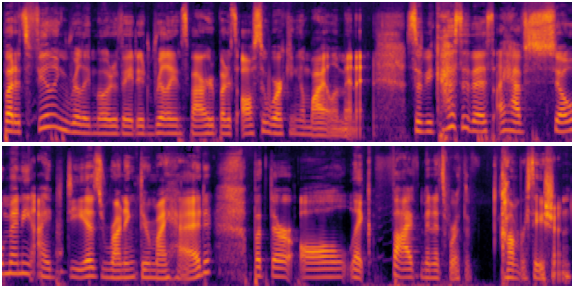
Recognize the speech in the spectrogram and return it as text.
but it's feeling really motivated, really inspired, but it's also working a mile a minute. So, because of this, I have so many ideas running through my head, but they're all like five minutes worth of conversation.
